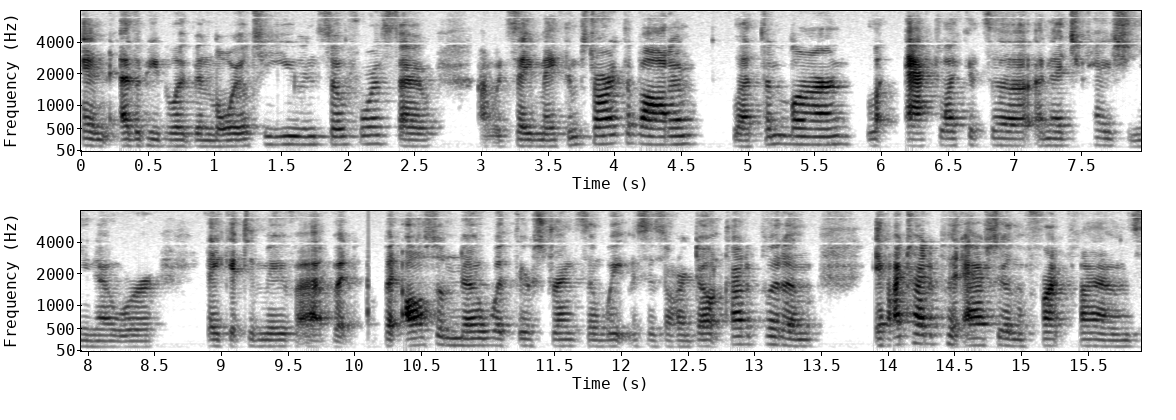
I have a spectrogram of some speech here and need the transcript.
and other people have been loyal to you and so forth. So I would say make them start at the bottom, let them learn, act like it's a, an education, you know, where they get to move up, but but also know what their strengths and weaknesses are. and Don't try to put them. If I tried to put Ashley on the front phones,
